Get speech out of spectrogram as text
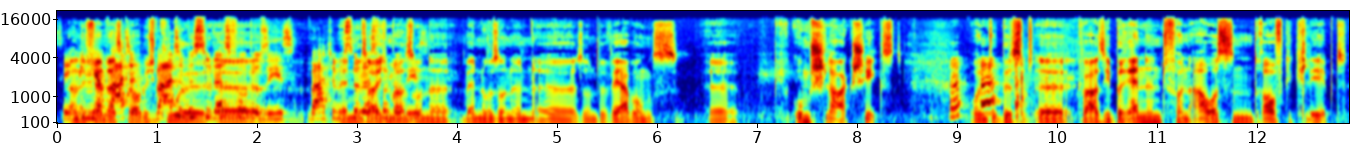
Sehe Also ich nicht. fände das, warte, glaube ich, warte, cool. bis du das äh, Foto siehst. Warte, bis wenn du, du, das sag ich Foto mal, siehst. so, eine, wenn du so einen, äh, so einen Bewerbungsumschlag äh, schickst und du bist äh, quasi brennend von außen draufgeklebt.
